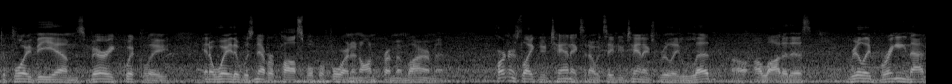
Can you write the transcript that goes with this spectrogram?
deploy VMs very quickly in a way that was never possible before in an on-prem environment. Partners like Nutanix, and I would say Nutanix really led a, a lot of this, really bringing that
